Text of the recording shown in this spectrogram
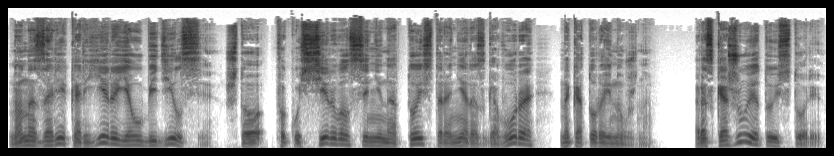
Но на заре карьеры я убедился, что фокусировался не на той стороне разговора, на которой нужно. Расскажу эту историю.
